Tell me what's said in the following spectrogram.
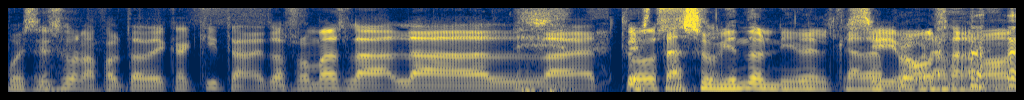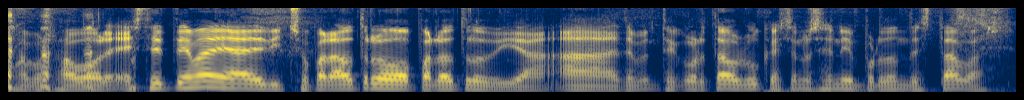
Pues eso, la falta de caquita. De todas formas, la, la, la tos- Está subiendo el nivel cada sí, vamos programa. a, vamos a, por favor. Este tema ya he dicho para otro, para otro día. Ah, te, te he cortado, Lucas, yo no sé ni por dónde estabas.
